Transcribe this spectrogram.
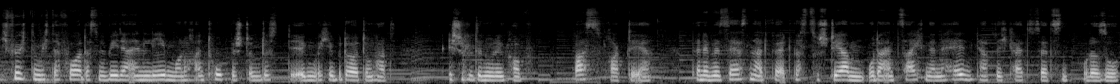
Ich fürchte mich davor, dass mir weder ein Leben noch ein Tod bestimmt ist, der irgendwelche Bedeutung hat. Ich schüttelte nur den Kopf. Was? fragte er. Deine Besessenheit für etwas zu sterben oder ein Zeichen deiner Heldenhaftigkeit zu setzen oder so.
